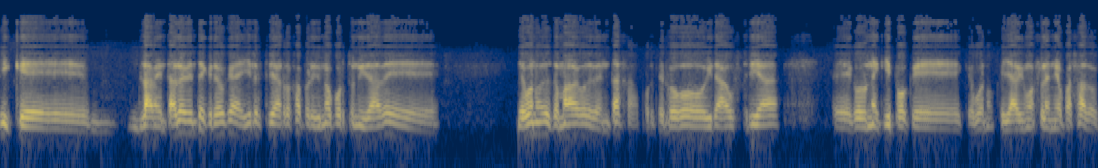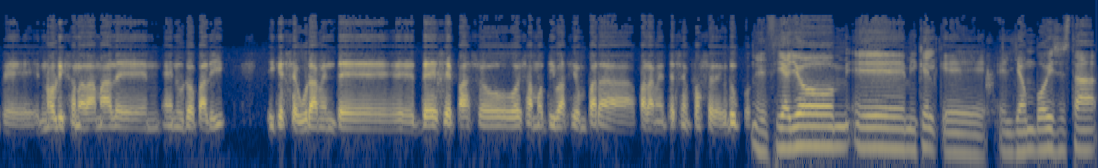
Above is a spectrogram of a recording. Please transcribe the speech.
y que mm, lamentablemente creo que ahí el Estrella Roja perdió una oportunidad de, de bueno de tomar algo de ventaja, porque luego ir a Austria eh, con un equipo que, que bueno que ya vimos el año pasado que no lo hizo nada mal en, en Europa League y que seguramente dé ese paso o esa motivación para, para meterse en fase de grupos. Decía yo, eh, Miquel, que el Young Boys está,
